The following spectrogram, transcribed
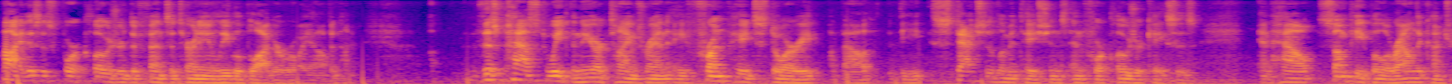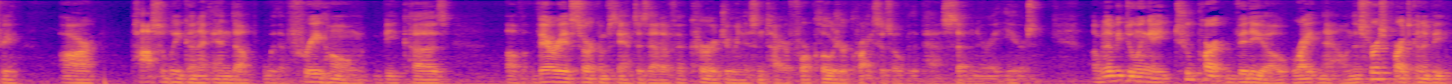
Hi, this is foreclosure defense attorney and legal blogger Roy Oppenheim. This past week, the New York Times ran a front page story about the statute of limitations and foreclosure cases and how some people around the country are possibly going to end up with a free home because of various circumstances that have occurred during this entire foreclosure crisis over the past seven or eight years. I'm going to be doing a two-part video right now, and this first part is going to be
